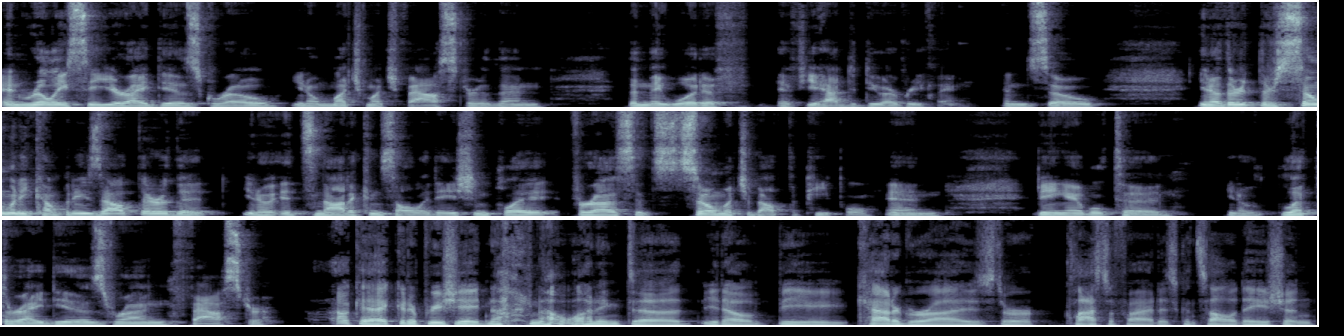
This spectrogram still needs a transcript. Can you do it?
and really see your ideas grow, you know, much, much faster than than they would if if you had to do everything. And so, you know, there, there's so many companies out there that, you know, it's not a consolidation play. For us, it's so much about the people and being able to, you know let their ideas run faster okay i can appreciate not, not wanting to you know be categorized or classified as consolidation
